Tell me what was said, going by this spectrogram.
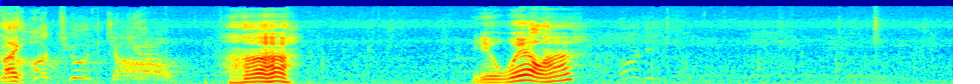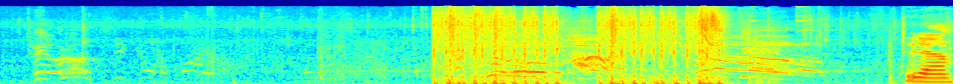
Like- Huh? You will, huh? Two down.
